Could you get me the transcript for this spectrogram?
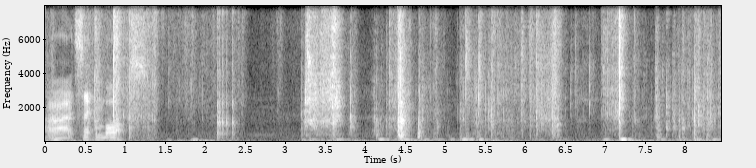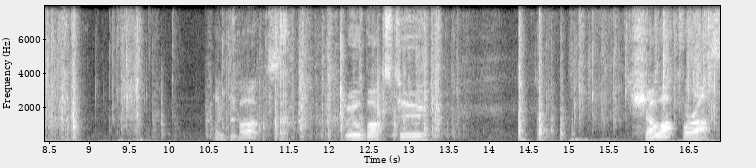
Alright, second box. Empty box. Wheel box two. Show up for us.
